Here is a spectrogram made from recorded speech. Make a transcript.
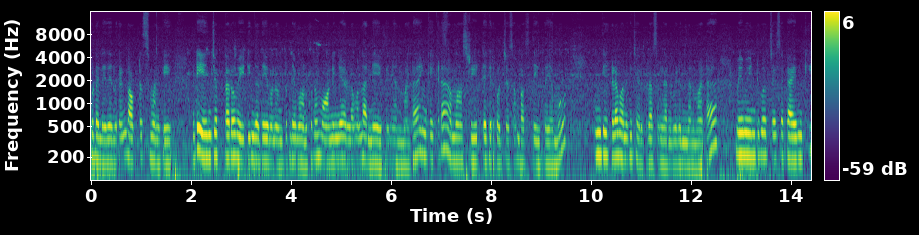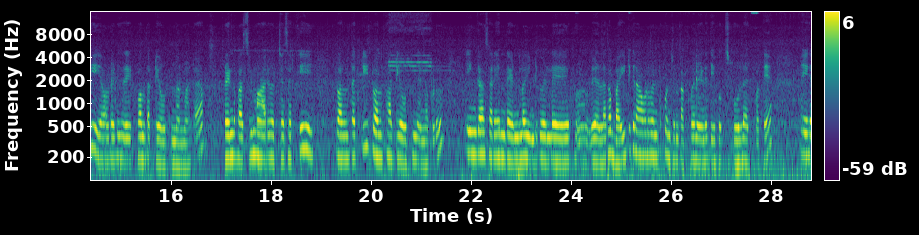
కూడా లేదు ఎందుకంటే డాక్టర్స్ మనకి అంటే ఏం చెప్తారో వెయిటింగ్ అది ఏమైనా ఉంటుందేమో అనుకున్నాం మార్నింగే వెళ్ళడం వల్ల అన్నీ అయిపోయినాయి అనమాట ఇంకా ఇక్కడ మా స్ట్రీట్ దగ్గరికి వచ్చేసాం బస్సు దిగిపోయాము. ఇంక ఇక్కడ మనకి చెరుకు రసం కనిపించింది అనమాట మేము ఇంటికి వచ్చేసే టైంకి ఆల్రెడీ ట్వెల్వ్ థర్టీ అవుతుందన్నమాట. రెండు బస్సులు మారి వచ్చేసరికి ట్వెల్వ్ థర్టీ ట్వెల్వ్ ఫార్టీ అవుతుందండి అప్పుడు ఇంకా సరే ఇంత ఎండలో ఇంటికి వెళ్ళే వెళ్ళాక బయటికి రావడం అంటే కొంచెం తక్కువేనండి దీపక్ స్కూల్ లేకపోతే. ఇక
